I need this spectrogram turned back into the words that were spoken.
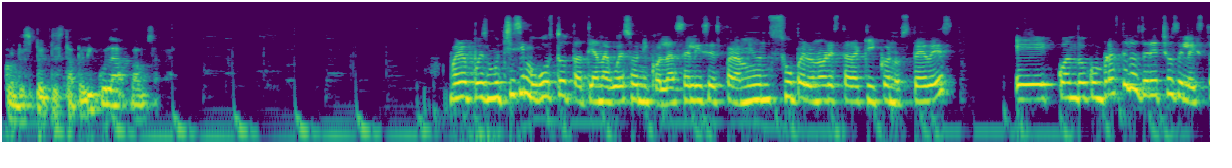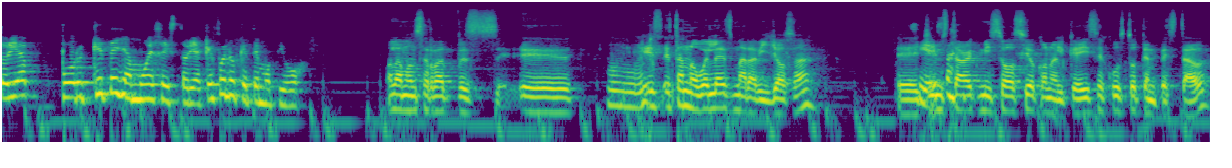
con respecto a esta película. Vamos a ver. Bueno, pues muchísimo gusto, Tatiana Hueso, Nicolás Ellis. Es para mí un súper honor estar aquí con ustedes. Eh, cuando compraste los derechos de la historia, ¿por qué te llamó esa historia? ¿Qué fue lo que te motivó? Hola, Montserrat. Pues eh, esta novela es maravillosa. Eh, Jim Stark, mi socio con el que hice justo Tempestad,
